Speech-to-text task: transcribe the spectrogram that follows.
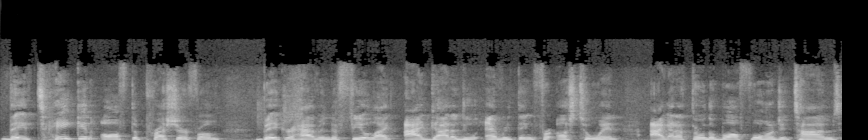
they've taken off the pressure from Baker having to feel like I gotta do everything for us to win. I gotta throw the ball 400 times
